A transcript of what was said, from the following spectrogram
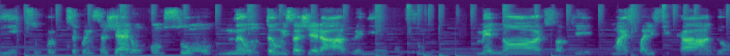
e isso por consequência gera um consumo não tão exagerado, ele é um consumo menor, só que mais qualificado,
